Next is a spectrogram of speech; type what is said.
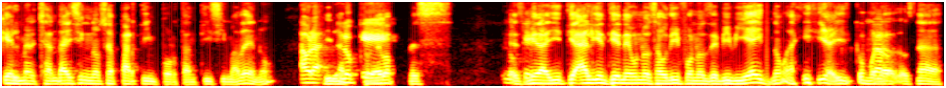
que el merchandising no sea parte importantísima de, ¿no? Ahora, lo que... pues, es, mira, allí alguien tiene unos audífonos de BB-8, ¿no? Ahí, ahí como, o sea...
